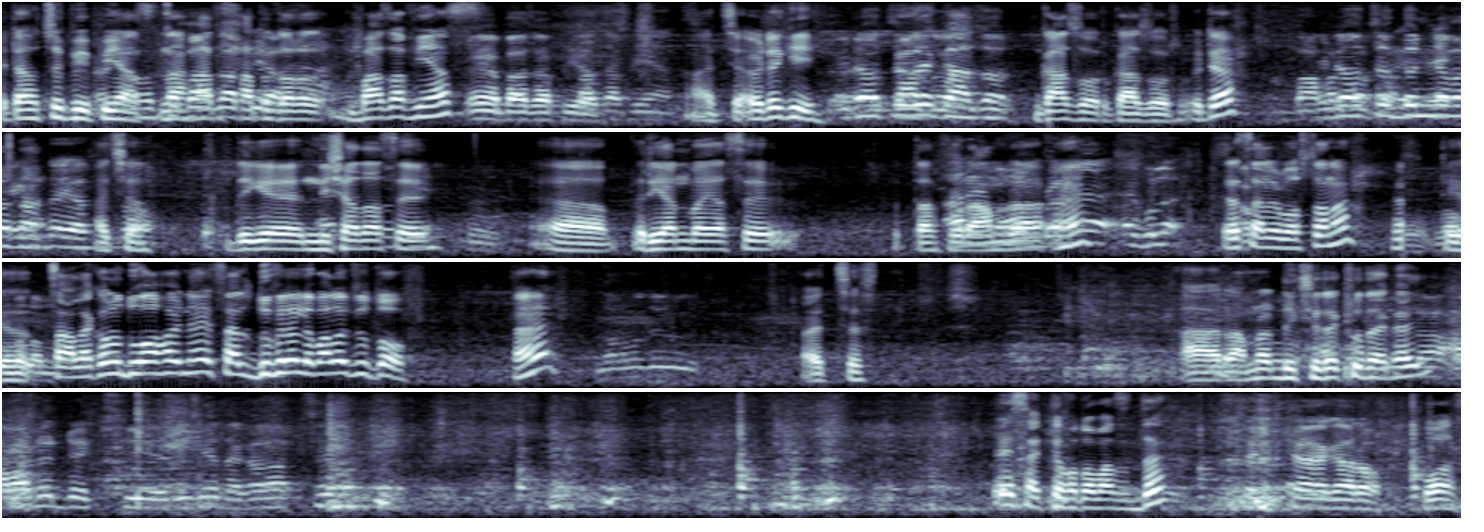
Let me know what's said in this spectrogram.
এটা হচ্ছে পি পেঁয়াজ না হাত হাতে ধরা ভাজা পেঁয়াজ? হ্যাঁ বাজা পেঁয়াজ। আচ্ছা ওইটা কি? এটা হচ্ছে যে গাজর। গাজর গাজর। ওইটা? এটা হচ্ছে ধন্যবাদ। আচ্ছা এদিকে নিশাদ আছে। আহ, রিয়ান ভাই আছে তারপর আমরা হ্যাঁ? এটা চালের বস্তা না? ঠিক আছে। চাল এখনও দেওয়া হয় নাই চাল দু ফেলে ভালো হতো হ্যাঁ? আচ্ছা। আর আমরা ডিক্সিটা একটু দেখাই। আমাদের দেখছি এদিকে দেখা যাচ্ছে। এই সাইডটা কত বাজতে চারটে এগারো। বস।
